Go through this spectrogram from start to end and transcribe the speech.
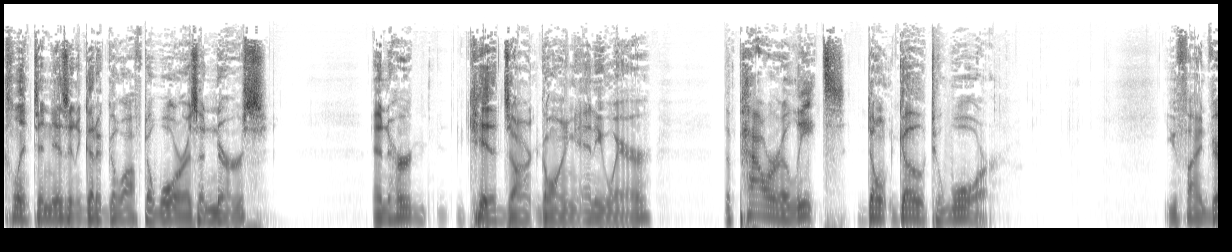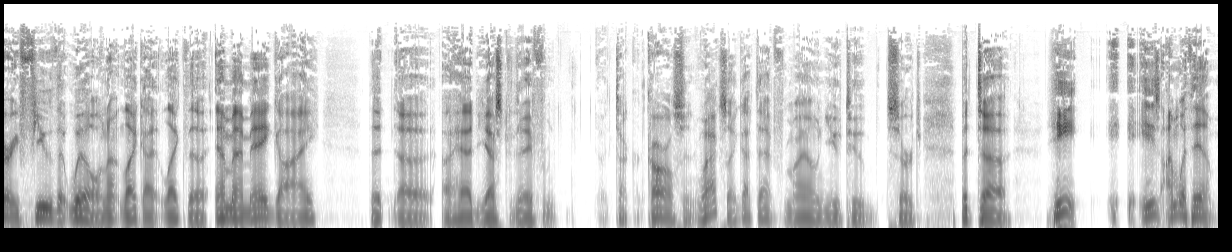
Clinton isn't going to go off to war as a nurse. and her kids aren't going anywhere. The power elites don't go to war. You find very few that will, and like I like the MMA guy that uh, I had yesterday from Tucker Carlson. Well, actually, I got that from my own YouTube search, but uh, he he's I'm with him.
